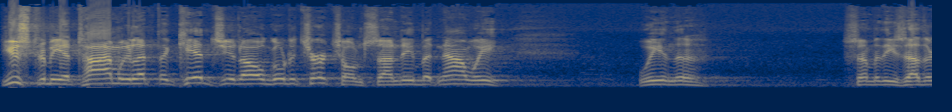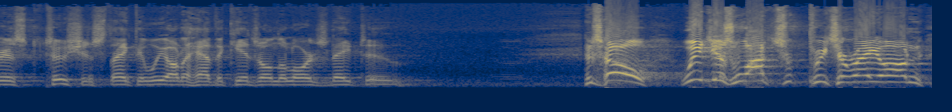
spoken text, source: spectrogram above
used to be a time we let the kids, you know, go to church on Sunday, but now we, we and the some of these other institutions think that we ought to have the kids on the Lord's Day too. And so we just watch Preacher Ray on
